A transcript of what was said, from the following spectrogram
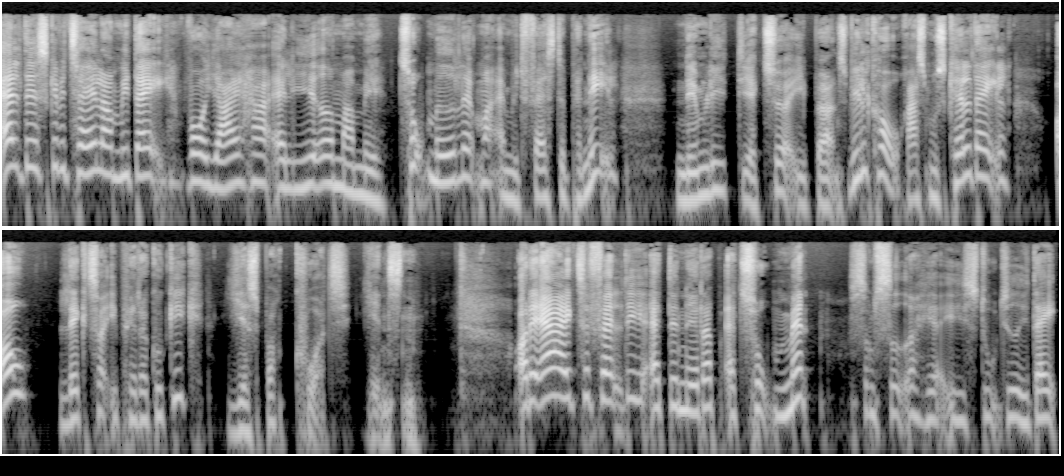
Alt det skal vi tale om i dag, hvor jeg har allieret mig med to medlemmer af mit faste panel, nemlig direktør i Børns Vilkår, Rasmus Keldahl, og lektor i pædagogik, Jesper Kort Jensen. Og det er ikke tilfældigt, at det netop er to mænd, som sidder her i studiet i dag.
